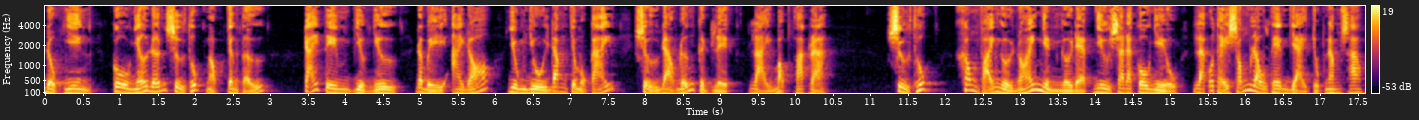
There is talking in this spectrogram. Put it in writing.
Đột nhiên, cô nhớ đến sư thúc Ngọc Chân Tử. Trái tim dường như đã bị ai đó dùng dùi đâm cho một cái, sự đau đớn kịch liệt lại bộc phát ra. Sư thúc không phải người nói nhìn người đẹp như Sadako nhiều là có thể sống lâu thêm vài chục năm sao?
